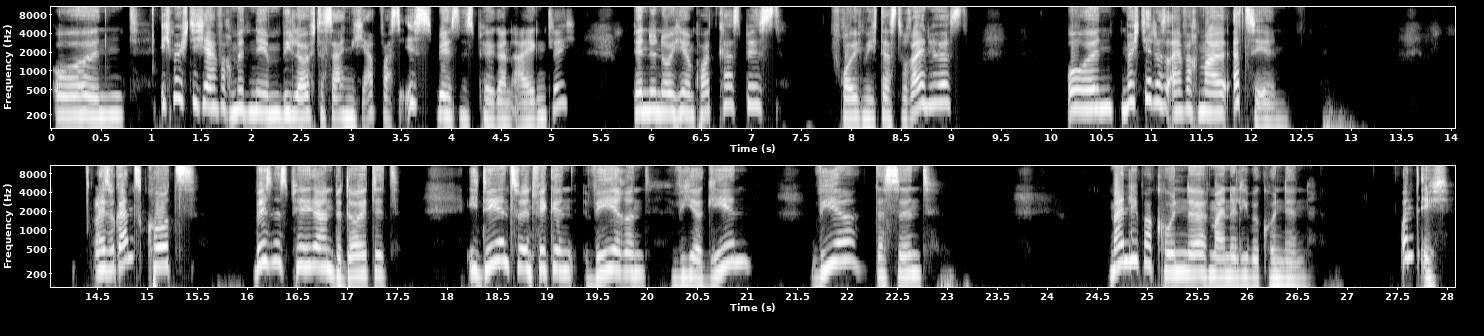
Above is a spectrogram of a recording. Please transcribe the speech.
Und ich möchte dich einfach mitnehmen, wie läuft das eigentlich ab? Was ist Business-Pilgern eigentlich? Wenn du neu hier im Podcast bist, freue ich mich, dass du reinhörst und möchte dir das einfach mal erzählen. Also ganz kurz, Business Pilgern bedeutet, Ideen zu entwickeln, während wir gehen. Wir, das sind mein lieber Kunde, meine liebe Kundin und ich.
